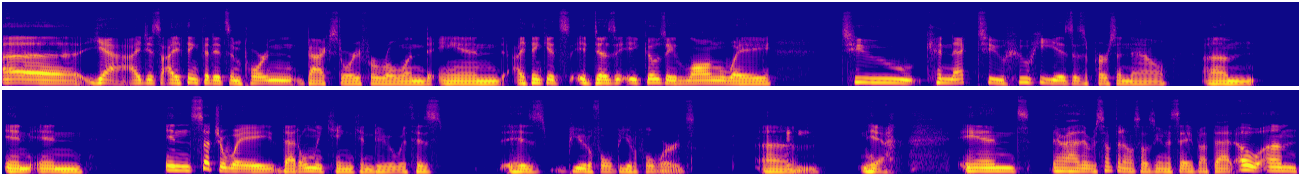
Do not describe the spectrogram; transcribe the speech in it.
uh, yeah, I just I think that it's important backstory for Roland, and I think it's it does it goes a long way to connect to who he is as a person now, um, in in in such a way that only King can do with his his beautiful beautiful words. Um, yeah, and there uh, there was something else I was going to say about that. Oh, um,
